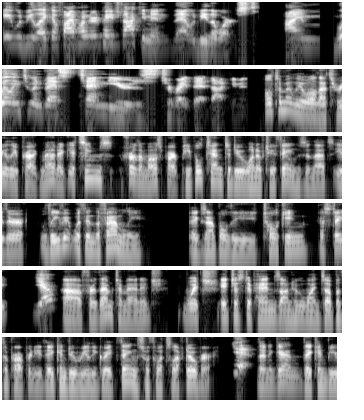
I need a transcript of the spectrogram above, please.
It would be like a 500 page document. That would be the worst. I'm willing to invest 10 years to write that document. Ultimately, while that's really pragmatic, it seems for the most part people tend to do one of two things, and that's either leave it within the family, example, the Tolkien estate, Yeah, uh, for them to manage, which it just depends on who winds up with the property. They can do really great things with what's left over. yeah. Then again, they can be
